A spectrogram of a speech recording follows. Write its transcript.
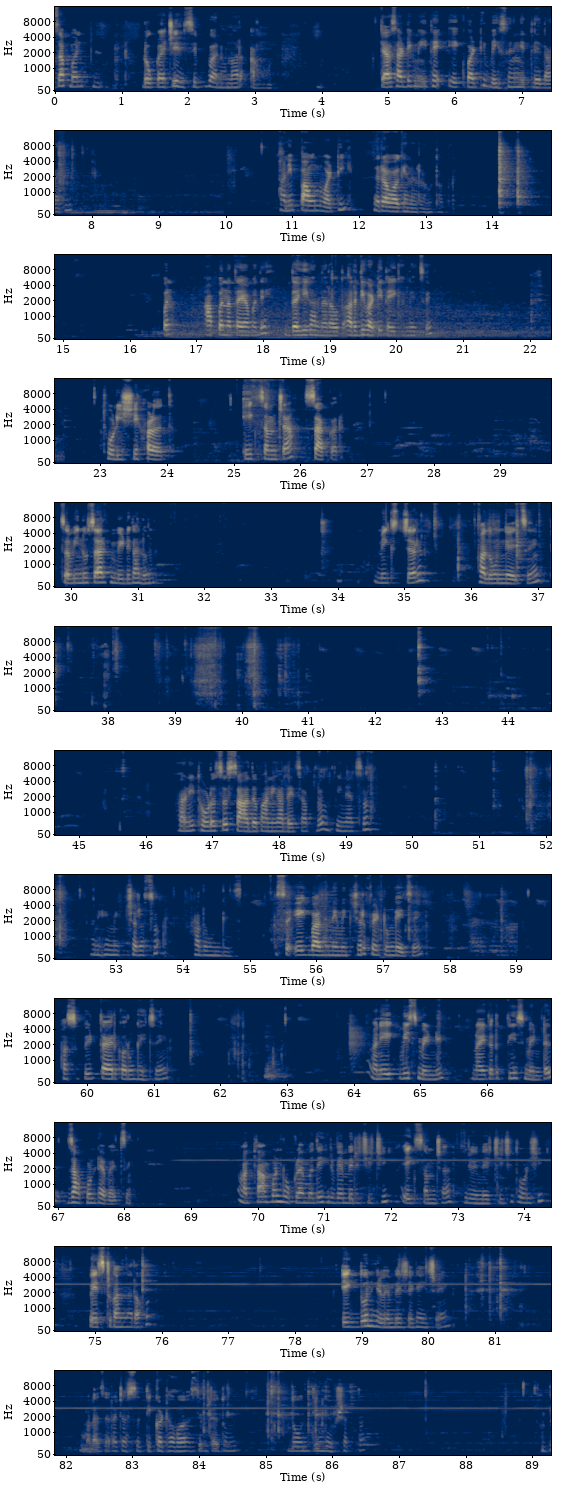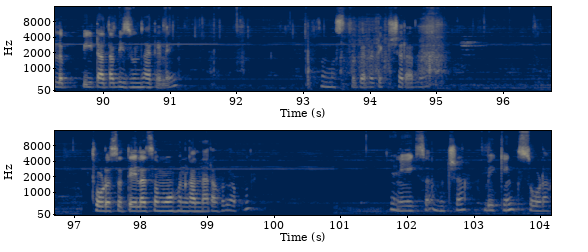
आज आपण ढोकळ्याची रेसिपी बनवणार आहोत. त्यासाठी मी इथे एक वाटी बेसन घेतलेलं आहे. आणि पाऊण वाटी रवा घेणार आहोत आपण. पण आपण आता यामध्ये दही घालणार आहोत. अर्धी वाटी दही घालायचे. थोडीशी हळद एक चमचा साखर. चवीनुसार मीठ घालून मिक्सचर हलवून घ्यायचे. आणि थोडंसं साधं पाणी घालायचं आपलं पिण्याचं. आणि हे मिक्सचर असं हलवून घ्यायचं. असं एक बाजूने मिक्सचर फेटून घ्यायचं आहे असं पीठ तयार करून घ्यायचं. आहे आणि एक वीस मिनिट नाहीतर तीस मिनटं झाकून ठेवायचे. आता आपण ढोकळ्यामध्ये हिरव्या मिरचीची एक चमचा हिरवी मिरचीची थोडीशी पेस्ट घालणार आहोत. एक दोन हिरव्या मिरच्या घ्यायच्या आहे मला जरा जास्त तिखट हवं असेल तर तुम्ही दोन तीन घेऊ शकता. आपलं पीठ आता भिजून झालेलं आहे. मस्त त्याला टेक्स्चर आलं थोडंसं तेलाचं मोहन घालणार आहोत आपण. आणि एक चमचा बेकिंग सोडा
